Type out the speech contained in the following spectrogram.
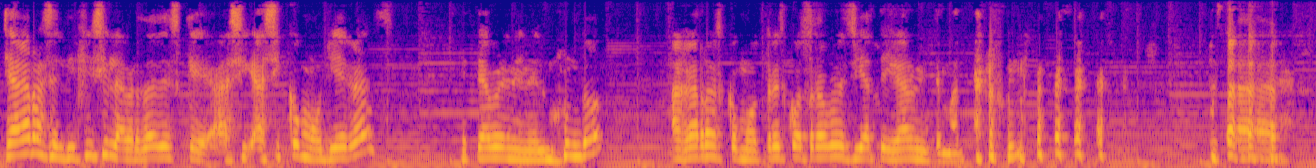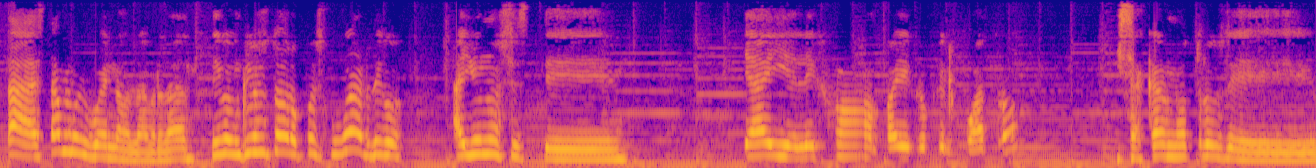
Si agarras el difícil, la verdad es que así, así como llegas, que te abren en el mundo, agarras como 3, 4 horas y ya te llegaron y te mataron. está, está, muy bueno, la verdad. Digo, incluso todo lo puedes jugar. Digo, hay unos, este. Ya hay el Age of creo que el 4. Y sacaron otros de.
